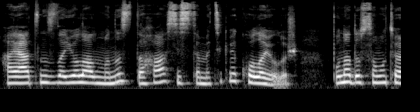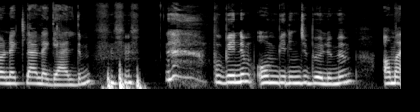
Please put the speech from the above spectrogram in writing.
hayatınızda yol almanız daha sistematik ve kolay olur. Buna da somut örneklerle geldim. bu benim 11. bölümüm ama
